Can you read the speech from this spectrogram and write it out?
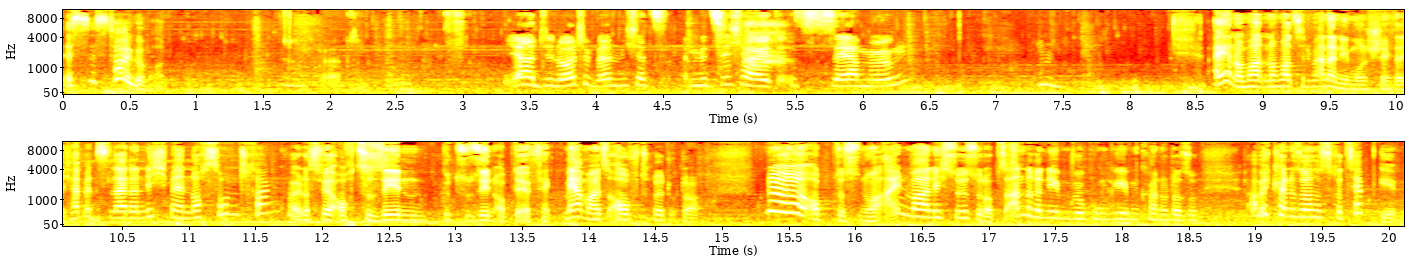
Es ist toll geworden. Oh Gott. Ja, die Leute werden mich jetzt mit Sicherheit sehr mögen. Ah ja, nochmal noch mal zu dem anderen Dämonenschlechter. Ich habe jetzt leider nicht mehr noch so einen Trank, weil das wäre auch zu sehen, gut zu sehen, ob der Effekt mehrmals auftritt oder ne, ob das nur einmalig so ist oder ob es andere Nebenwirkungen geben kann oder so. Aber ich kann dir sonst das Rezept geben.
